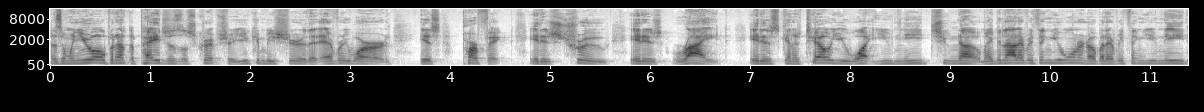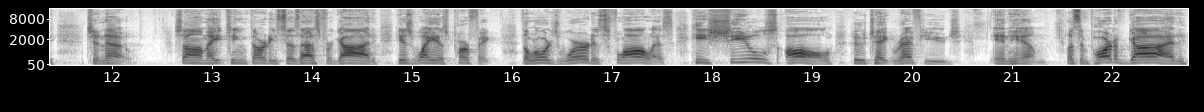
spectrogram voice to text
Listen, when you open up the pages of Scripture, you can be sure that every word is perfect, it is true, it is right. It is going to tell you what you need to know. Maybe not everything you want to know, but everything you need to know. Psalm 18:30 says, "As for God, his way is perfect. The Lord's word is flawless. He shields all who take refuge in him." Listen, part of God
